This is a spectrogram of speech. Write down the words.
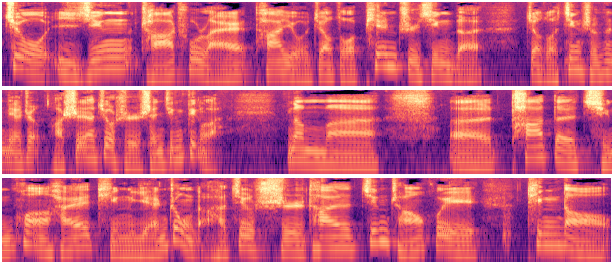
就已经查出来他有叫做偏执性的叫做精神分裂症啊，实际上就是神经病了。那么，呃，他的情况还挺严重的啊，就是他经常会听到。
